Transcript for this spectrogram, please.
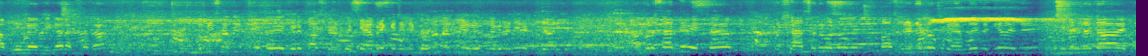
ਆਪਣੀ ਮੈਂ ਨਿਗਾਹ ਰੱਖ ਸਕਾਂ ਅੰਮ੍ਰਿਤਸਰ ਦੇ ਵਿੱਚ, ਜਿਹੜੇ ਬੱਸ ਸਟੈਂਡ ਤੇ ਕੈਮਰੇ ਕਿੰਨੇ ਲੱਗੇ ਉਹਨਾਂ ਨਾਲ ਵੀ ਨਿਗਰਾਨੀ ਰੱਖੀ ਜਾ ਰਹੀ ਹੈ। ਅੰਮ੍ਰਿਤਸਰ ਦੇ ਵਿੱਚ ਪ੍ਰਸ਼ਾਸਨ ਵੱਲੋਂ ਬੱਸ ਸਟੈਂਡ ਵੱਲੋਂ ਕੈਮਰੇ ਲੱਗੇ ਹੋਏ ਨੇ। ਇਹਨਾਂ ਦਾ ਇੱਕ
